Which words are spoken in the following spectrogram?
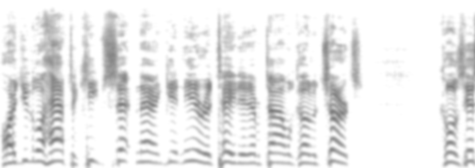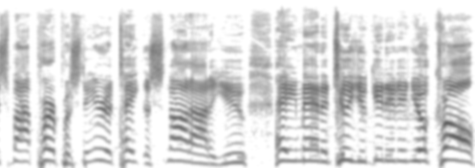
or you're gonna have to keep sitting there and getting irritated every time we come to church because it's my purpose to irritate the snot out of you. Amen. Until you get it in your crawl.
